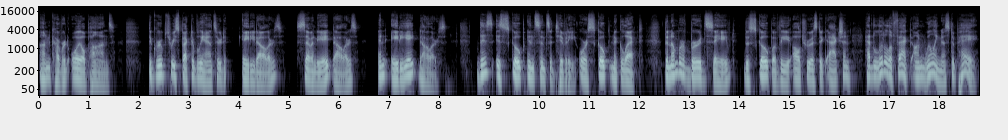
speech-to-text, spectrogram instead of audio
uncovered oil ponds. The groups respectively answered $80, $78, and $88. This is scope insensitivity or scope neglect. The number of birds saved, the scope of the altruistic action, had little effect on willingness to pay.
